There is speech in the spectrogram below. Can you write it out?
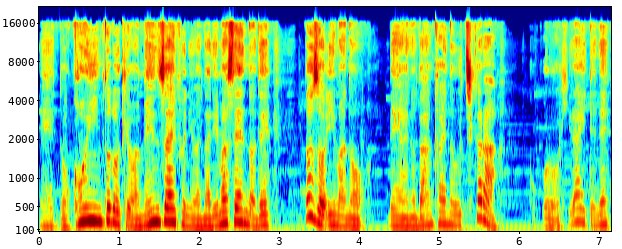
えっ、ー、と、婚姻届は免罪符にはなりませんので、どうぞ今の恋愛の段階のうちから心を開いてね、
